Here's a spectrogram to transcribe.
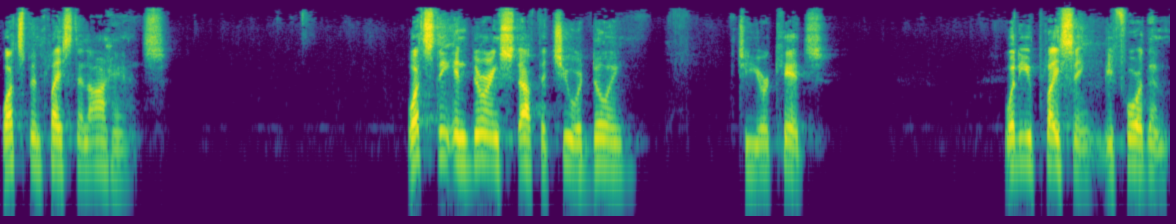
What's been placed in our hands? What's the enduring stuff that you are doing to your kids? What are you placing before them?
